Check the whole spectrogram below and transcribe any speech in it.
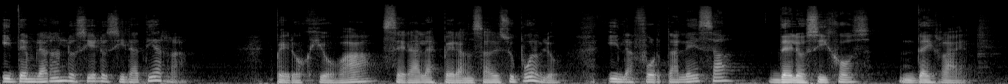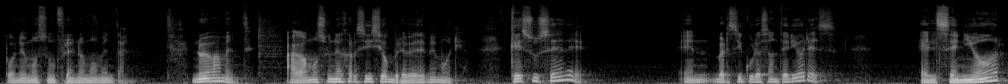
y temblarán los cielos y la tierra. Pero Jehová será la esperanza de su pueblo y la fortaleza de los hijos de Israel. Ponemos un freno momentáneo. Nuevamente, hagamos un ejercicio breve de memoria. ¿Qué sucede en versículos anteriores? El Señor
